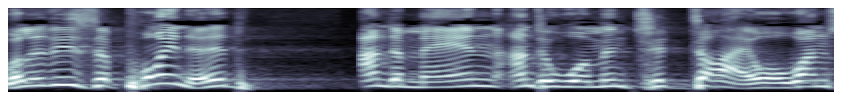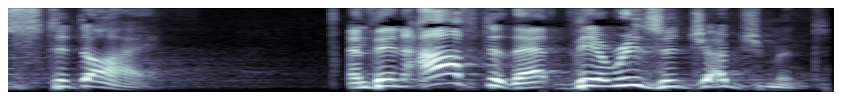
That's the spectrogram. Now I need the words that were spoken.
Well, it is appointed under man, under woman to die, or once to die. And then after that, there is a judgment.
